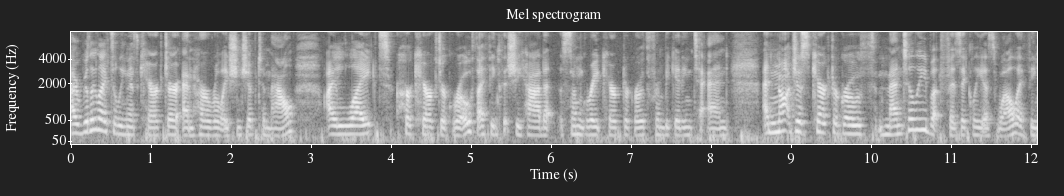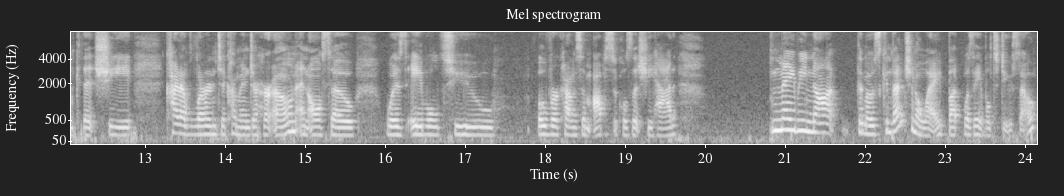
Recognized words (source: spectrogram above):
I really liked Alina's character and her relationship to Mal. I liked her character growth. I think that she had some great character growth from beginning to end and not just character growth mentally but physically as well. I think that she kind of learned to come into her own and also was able to overcome some obstacles that she had maybe not the most conventional way, but was able to do so.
